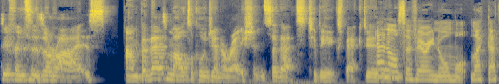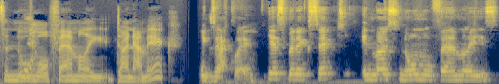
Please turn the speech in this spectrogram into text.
differences arise. Um, but that's multiple generations, so that's to be expected. And also very normal. Like that's a normal family dynamic. Exactly, Yes, but except in most normal families,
